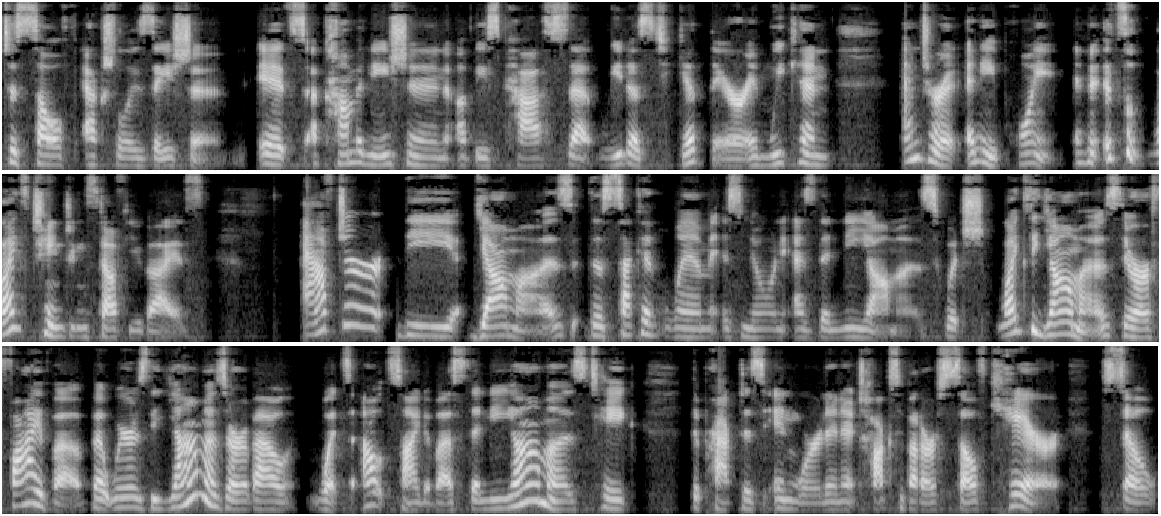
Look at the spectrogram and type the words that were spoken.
to self actualization. It's a combination of these paths that lead us to get there, and we can enter at any point. And it's life changing stuff, you guys. After the yamas, the second limb is known as the niyamas, which, like the yamas, there are five of, but whereas the yamas are about what's outside of us, the niyamas take the practice inward and it talks about our self care. So,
